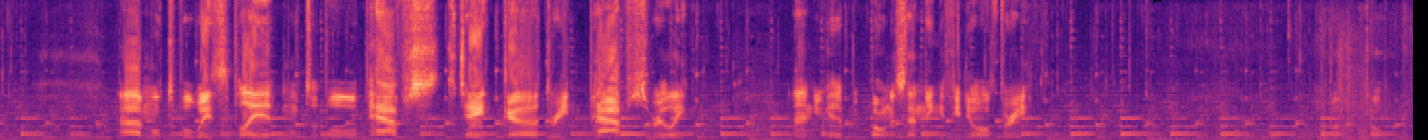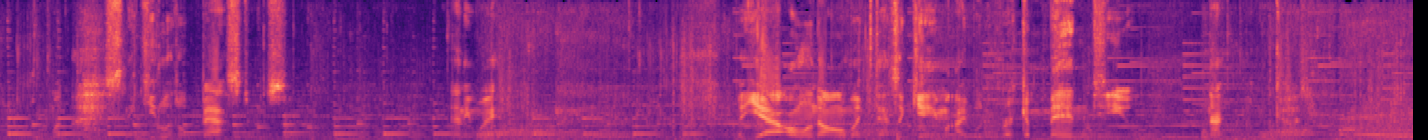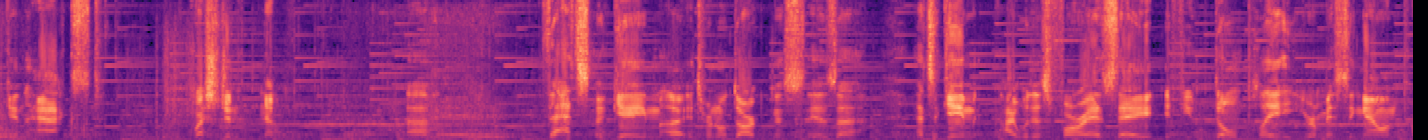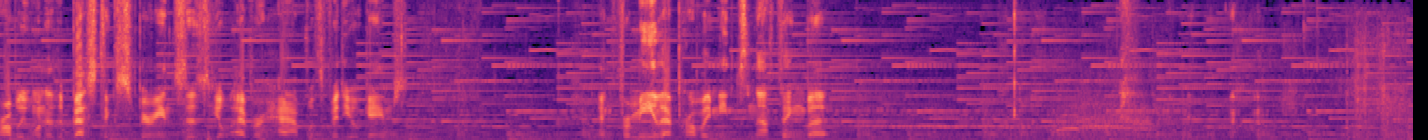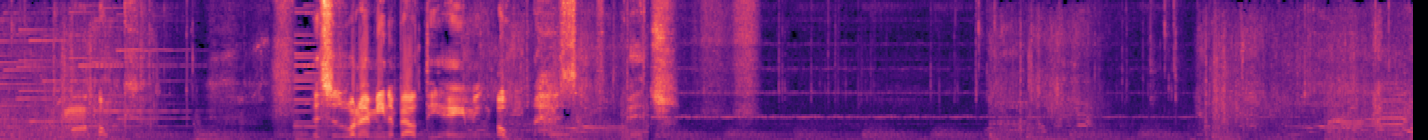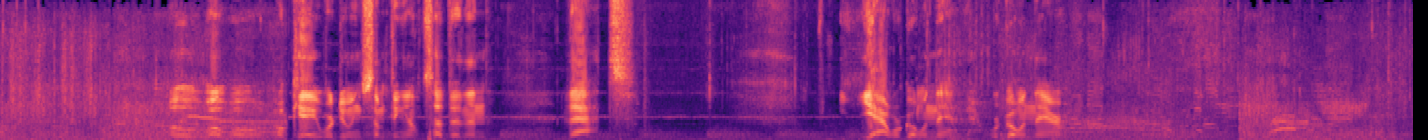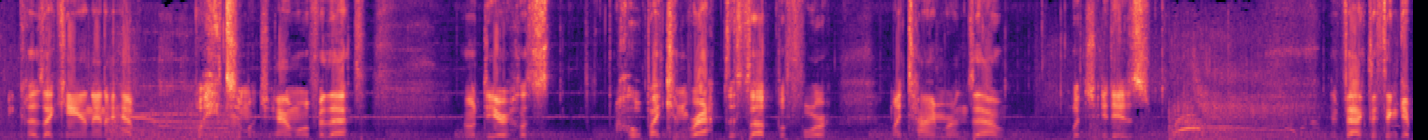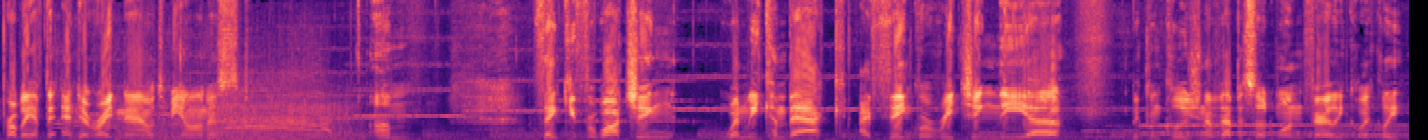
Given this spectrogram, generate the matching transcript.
Uh, multiple ways to play it, multiple paths to take, uh, three paths, really. And you get a bonus ending if you do all three. what? Sneaky little bastards anyway. But yeah, all in all, like, that's a game I would recommend to you. Not... Oh god. I'm getting axed. Question? No. Uh... That's a game, uh, Eternal Darkness is, uh... That's a game I would as far as say, if you don't play it, you're missing out on probably one of the best experiences you'll ever have with video games. And for me, that probably means nothing, but... This is what I mean about the aiming. Oh, son of a bitch. Oh, whoa, whoa. Okay, we're doing something else other than that. Yeah, we're going there. We're going there. Because I can, and I have way too much ammo for that. Oh dear, let's hope I can wrap this up before my time runs out. Which it is. In fact, I think I probably have to end it right now, to be honest. Um, thank you for watching when we come back, I think we're reaching the uh, the conclusion of episode one fairly quickly.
